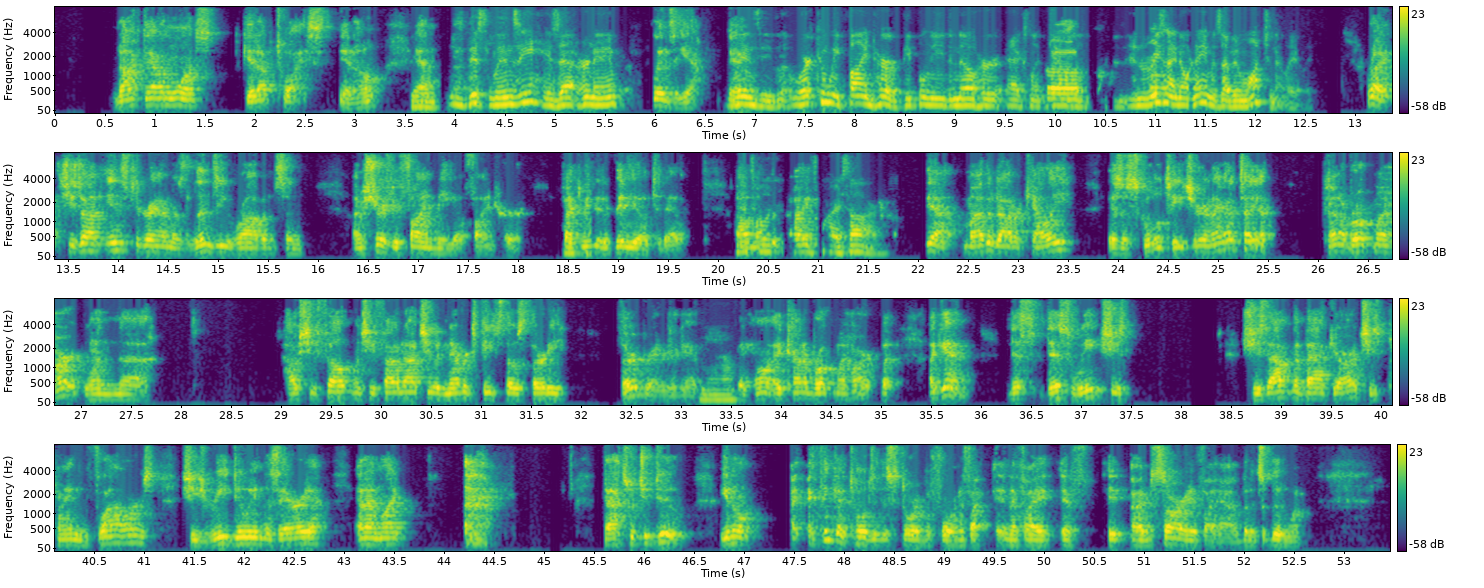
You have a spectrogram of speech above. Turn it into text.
knock down once, get up twice, you know? Yeah. And, Is this Lindsay? Is that her name? Lindsay, yeah. Yeah. Lindsay, where can we find her? People need to know her excellent job. Uh, and the reason I know her name is I've been watching it lately. Right. She's on Instagram as Lindsay Robinson. I'm sure if you find me, you'll find her. In fact, we did a video together. That's, um, what, daughter, that's where I saw her. Yeah. My other daughter, Kelly, is a school teacher. And I got to tell you, kind of broke my heart when uh, how she felt when she found out she would never teach those 30 third graders again. Yeah. You know, it kind of broke my heart. But again, this this week she's she's out in the backyard. She's planting flowers. She's redoing this area. And i'm like that's what you do. You know I, I, think i told you this story before. And if i and if i if it, i'm sorry if i have but it's a good one.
